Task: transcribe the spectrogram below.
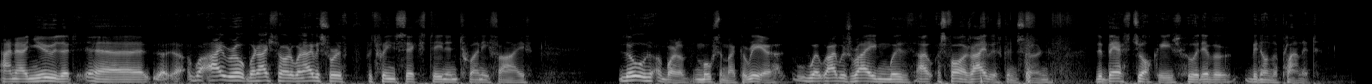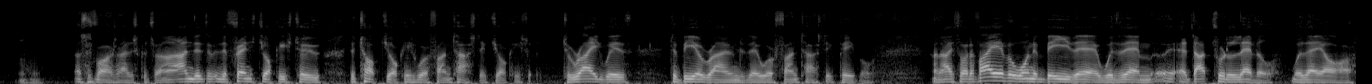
and I knew that uh, I wrote when I started when I was sort of between 16 and 25. Though, well, most of my career, I was riding with, as far as I was concerned, the best jockeys who had ever been on the planet. That's as far as I was concerned. And the, the French jockeys too, the top jockeys were fantastic jockeys to ride with, to be around. They were fantastic people. And I thought if I ever want to be there with them uh, at that sort of level where they are,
